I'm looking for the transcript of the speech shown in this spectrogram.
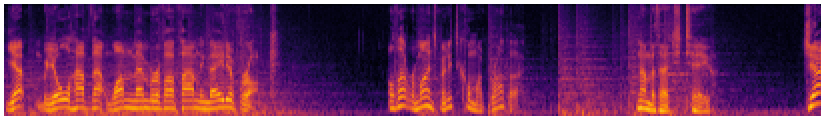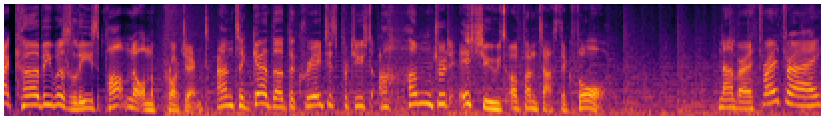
Yep, we all have that one member of our family made of rock. Oh, that reminds me, I need to call my brother. Number 32. Jack Kirby was Lee's partner on the project, and together the creators produced 100 issues of Fantastic Four. Number 33.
